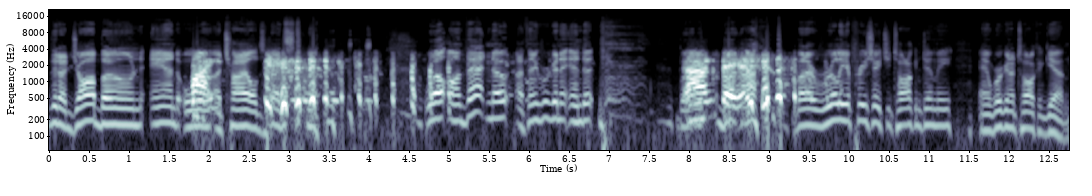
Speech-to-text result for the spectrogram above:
than a jawbone and or Right. a child's headstone. well, on that note, I think we're gonna end it. But I understand. But I, but I really appreciate you talking to me, and we're gonna talk again.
